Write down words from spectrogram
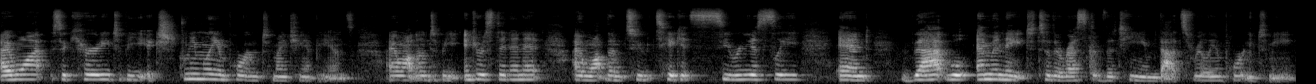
I want security to be extremely important to my champions. I want them to be interested in it. I want them to take it seriously and that will emanate to the rest of the team. That's really important to me.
